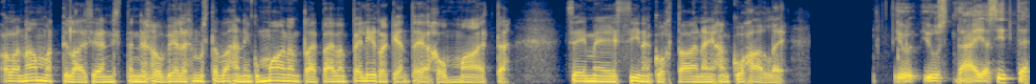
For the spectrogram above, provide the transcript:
alan ammattilaisia, niin sitten se on vielä semmoista vähän niin kuin maanantai-päivän pelirakentaja-hommaa, että se ei mene siinä kohtaa aina ihan kohdalle. Ju, just näin. Ja sitten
